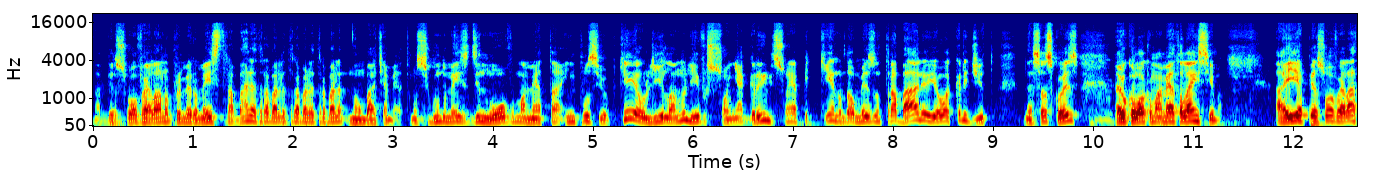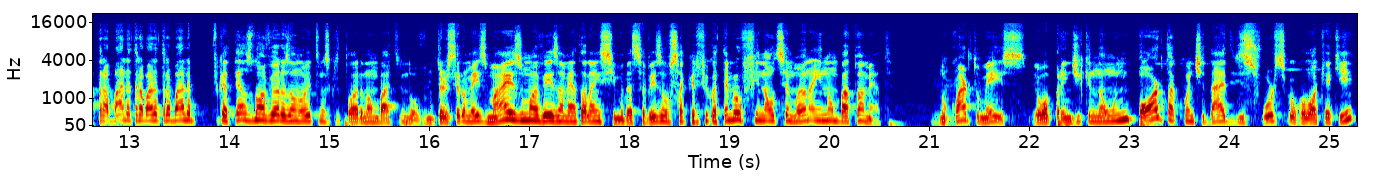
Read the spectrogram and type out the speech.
A pessoa vai lá no primeiro mês, trabalha, trabalha, trabalha, trabalha, não bate a meta. No segundo mês, de novo, uma meta impossível. Porque eu li lá no livro, sonha grande, sonha pequeno, dá o mesmo trabalho, e eu acredito nessas coisas. Aí eu coloco uma meta lá em cima. Aí a pessoa vai lá, trabalha, trabalha, trabalha, fica até as 9 horas da noite no escritório, não bate de novo. No terceiro mês, mais uma vez a meta lá em cima. Dessa vez eu sacrifico até meu final de semana e não bato a meta. No quarto mês, eu aprendi que não importa a quantidade de esforço que eu coloque aqui,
